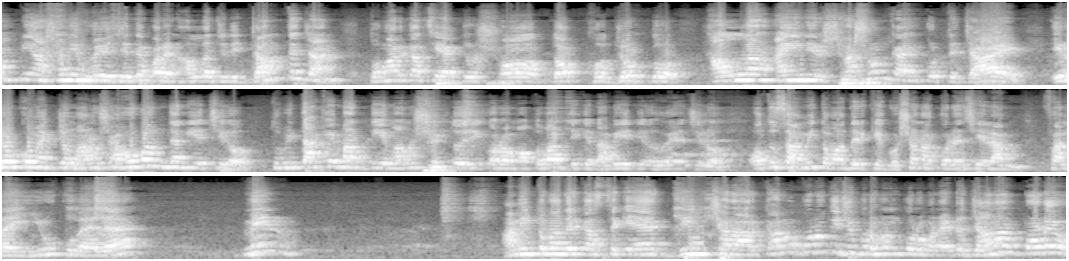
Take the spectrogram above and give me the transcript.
আপনি আসামি হয়ে যেতে পারেন। আল্লাহ যদি জানতে চান, তোমার কাছে একজন সৎ, দক্ষ, যোগ্য, আল্লাহর আইনের শাসন কায়েম করতে চায়, এরকম একজন মানুষ আহ্বান জানিয়েছিল, তুমি তাকে বাদ দিয়ে মানুষের তৈরি করা, মতবাদ দিকে দাবিয়ে হয়েছিল, অথচ আমি তোমাদেরকে ঘোষণা করেছিলাম, ফালাই ইউকুবেলা আমি তোমাদের কাছ থেকে একদিন ছাড়া আর কারও কোনো কিছু গ্রহণ করব না। এটা জানার পরেও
